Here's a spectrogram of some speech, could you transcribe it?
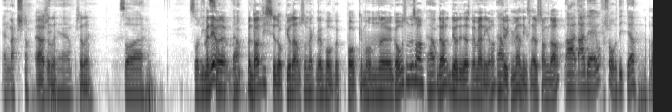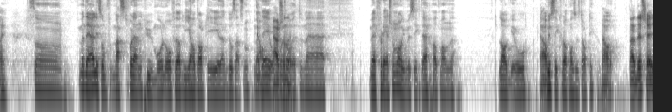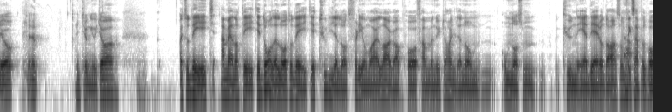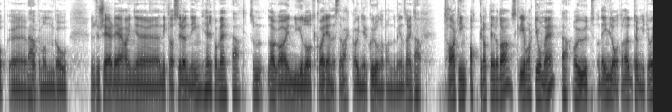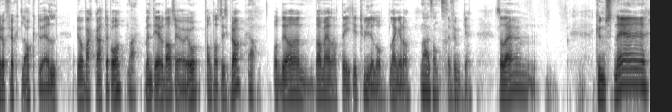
en match. da Ja, skjønner. Skjønner. Så, Men, det jo, sånn ja. men da disser dere jo dem som holdt med Pokémon eh, Go, som du sa. Ja. Det det er jo det som er meninga. Det er jo ikke en meningsløs sang da. nei, nei, det er jo for så vidt ikke det. Så, men det er liksom mest for den humoren og for at vi hadde artig i den prosessen. Men Ja, det er jo for så vidt med med flere som lager musikk det. At man lager jo Ja. musikk for at man syns det er artig. Ja. Nei, det skjer jo Hun trenger jo ikke å Altså, det er ikke Jeg mener at det er ikke en dårlig låt, og det er ikke en tullelåt fordi om jeg er laga på fem minutter og handler noe om, om noe som kun er der og da, som for eksempel på uh, Pokémon Go. Hvis du ser det han uh, Niklas Rønning holder på med, Ja. som laga en ny låt hver eneste uke under koronapandemien, sant? Ja. Tar ting akkurat der og da, skriver artig om det, Ja. og ut. Og den låta trenger ikke å være fryktelig aktuell vi var vekka etterpå, Nei. men der og da så er det jo fantastisk bra. Ja. Og da, da mener jeg at det er ikke tullelåt lenger, da. Nei, sant. Det funker. Så det Kunsten er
